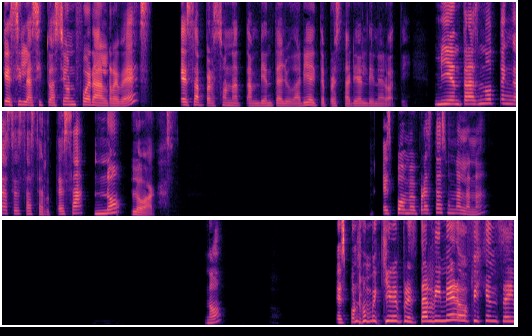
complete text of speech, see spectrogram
que si la situación fuera al revés, esa persona también te ayudaría y te prestaría el dinero a ti. Mientras no tengas esa certeza, no lo hagas. Espo, ¿me prestas una lana? ¿No? Espo no me quiere prestar dinero, fíjense,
